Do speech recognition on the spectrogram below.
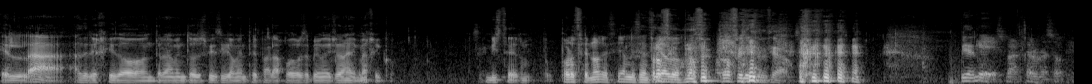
él ha, ha dirigido entrenamientos específicamente para juegos de primera división en México. ¿Viste? Profe, ¿no? Decían licenciado. Profe, profe, profe licenciado. sí. Bien. ¿Qué es Barcelona Soccer?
